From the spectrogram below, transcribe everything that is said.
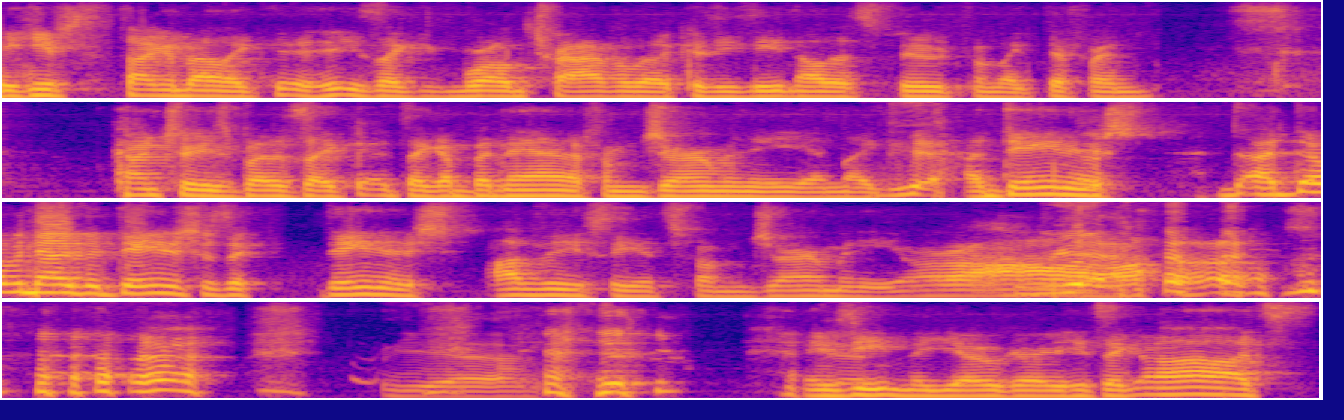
he keeps talking about like he's like world traveler because he's eating all this food from like different countries, but it's like it's like a banana from Germany and like Yeah. a Danish. I don't know. The Danish was like Danish. Obviously, it's from Germany. Yeah. Yeah. he's eating the yogurt. He's like, oh, it's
